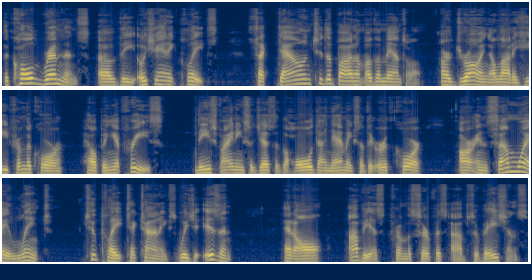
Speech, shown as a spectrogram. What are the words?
The cold remnants of the oceanic plates sucked down to the bottom of the mantle are drawing a lot of heat from the core, helping it freeze. These findings suggest that the whole dynamics of the Earth core are in some way linked to plate tectonics, which isn't at all obvious from the surface observations.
